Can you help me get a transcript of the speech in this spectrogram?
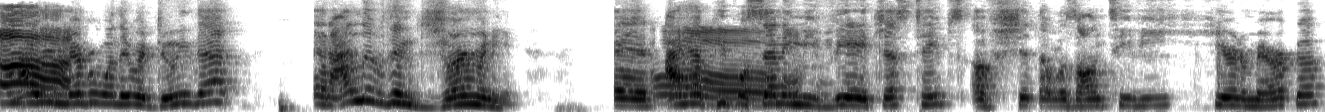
Ah, I remember when they were doing that, and I lived in Germany, and I had people sending me Oh. VHS tapes of shit that was on TV here in America,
